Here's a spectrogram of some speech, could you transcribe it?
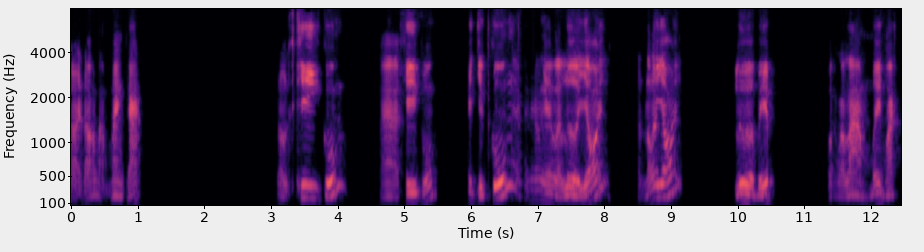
Rồi đó là mang cá. Rồi khi cuốn à, khi cuốn cái chữ cuốn có nghĩa là lừa dối nói dối lừa bịp hoặc là làm mê hoặc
